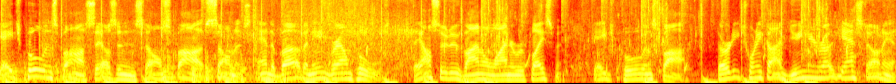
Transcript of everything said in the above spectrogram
Gage Pool and Spa sells and installs spas, saunas, and above and in-ground pools. They also do vinyl liner replacement. Gage Pool and Spa, 3025 Union Road, Gastonia.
